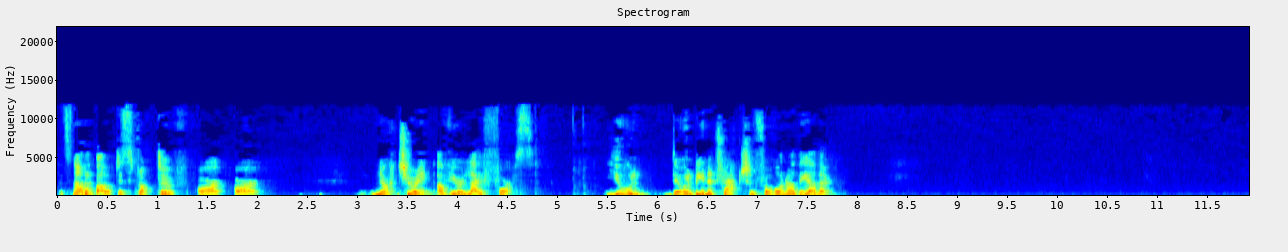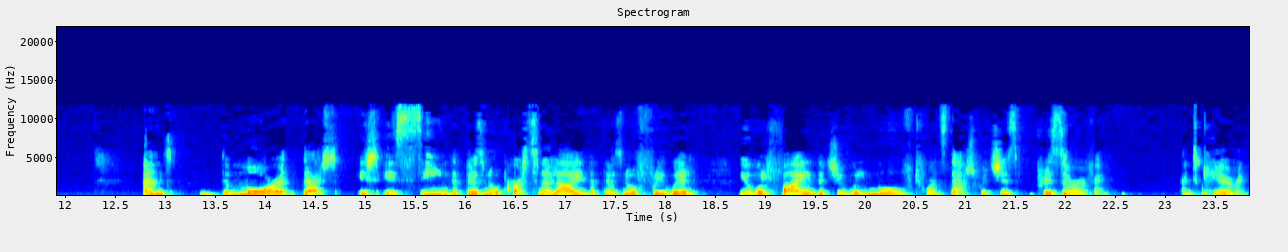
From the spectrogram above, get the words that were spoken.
It's not about destructive or, or nurturing of your life force. You will, there will be an attraction for one or the other. And the more that it is seen that there's no personal I and that there's no free will, you will find that you will move towards that which is preserving and caring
